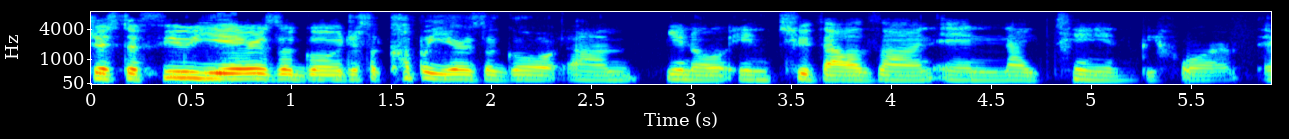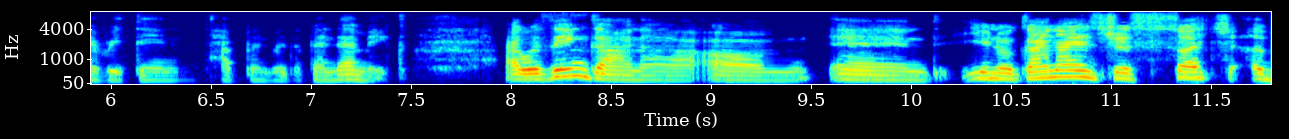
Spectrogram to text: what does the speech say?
just a few years ago, just a couple years ago, um, you know, in 2019, before everything happened with the pandemic, I was in Ghana, um, and you know, Ghana is just such a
